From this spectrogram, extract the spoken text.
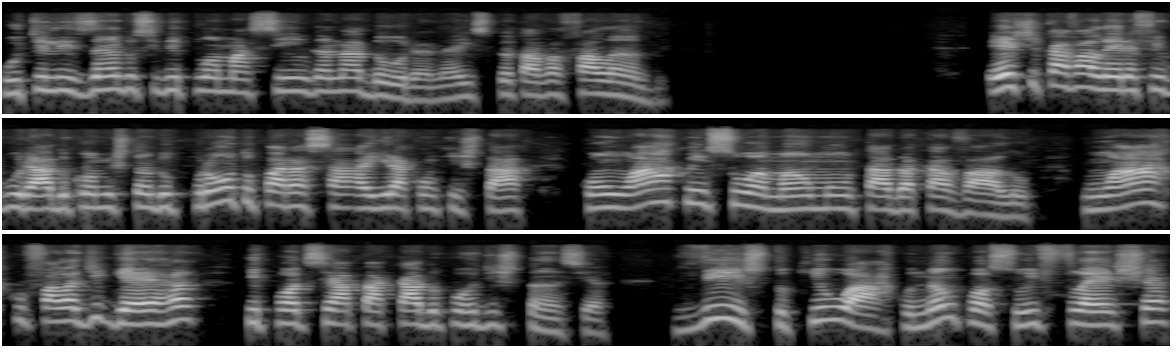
utilizando-se diplomacia enganadora, né? Isso que eu estava falando. Este cavaleiro é figurado como estando pronto para sair a conquistar, com um arco em sua mão montado a cavalo. Um arco fala de guerra que pode ser atacado por distância. Visto que o arco não possui flecha,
